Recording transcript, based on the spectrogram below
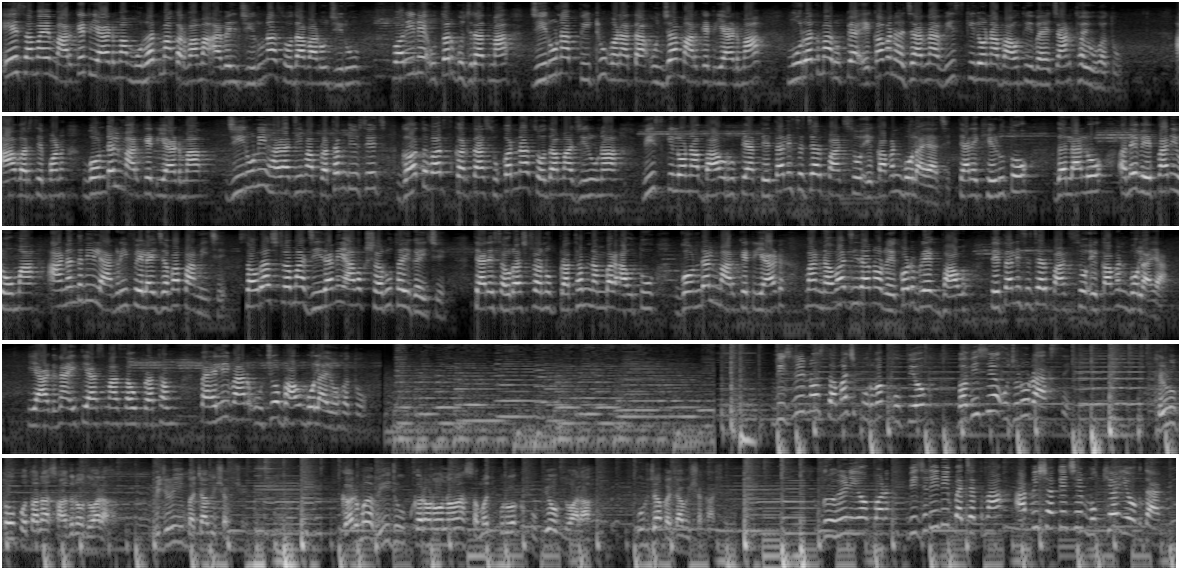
એ સમયે માર્કેટ યાર્ડમાં મુહૂર્તમાં કરવામાં આવેલ જીરુના સોદાવાળું જીરું ફરીને ઉત્તર ગુજરાતમાં જીરુના પીઠું ગણાતા ઊંઝા માર્કેટ યાર્ડમાં મુહૂર્તમાં રૂપિયા એકાવન હજારના વીસ કિલોના ભાવથી વહેંચાણ થયું હતું. આ વર્ષે પણ ગોંડલ માર્કેટ યાર્ડમાં જીરુની હરાજીમાં પ્રથમ દિવસે જ ગત વર્ષ કરતાં સુકનના સોદામાં જીરુના વીસ કિલોના ભાવ રૂપિયા તેતાલીસ હજાર પાંચસો એકાવન બોલાયા છે. ત્યારે ખેડૂતો, દલાલો અને વેપારીઓમાં આનંદની લાગણી ફેલાઈ જવા પામી છે. સૌરાષ્ટ્રમાં જીરાની આવક શરૂ થઈ ગઈ છે. ત્યારે સૌરાષ્ટ્રનું પ્રથમ નંબર આવતું ગોંડલ માર્કેટ યાર્ડમાં નવા જીરાનો રેકોર્ડ બ્રેક ભાવ તેતાલીસ હજાર પાંચસો એકાવન બોલાયા. યાર્ડના ઇતિહાસમાં સૌ પ્રથમ પહેલીવાર ઊંચો ભાવ બોલાયો હતો. વીજળીનો સમજપૂર્વક ઉપયોગ ભવિષ્ય ઉજળું રાખશે. ખેડૂતો પોતાના સાધનો દ્વારા વીજળી બચાવી શકશે. ઘરમાં વીજ ઉપકરણોના સમજપૂર્વક ઉપયોગ દ્વારા ઊર્જા બચાવી શકાશે. ગૃહિણીઓ પણ વીજળીની બચતમાં આપી શકે છે મુખ્ય યોગદાન.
